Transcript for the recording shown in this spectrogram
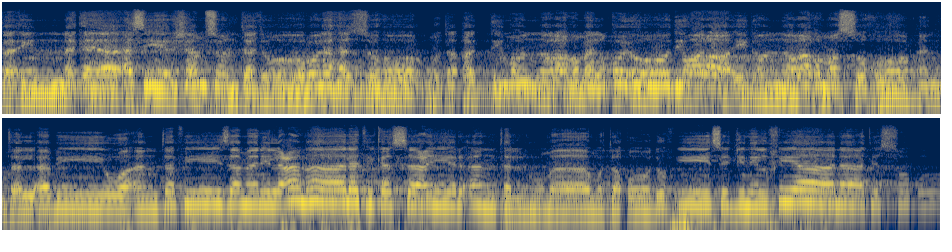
فإنك يا أسير شمس تدور لها الزهور متقدم رغم القيود ورائد رغم الصخور. أنت الأبي وأنت في زمن العمالة كالسعير أنت الهمام تقود في سجن الخيانات الصقور.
